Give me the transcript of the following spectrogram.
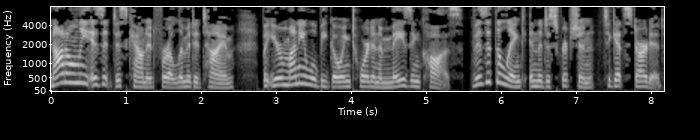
Not only is it discounted for a limited time, but your money will be going toward an amazing cause. Visit the link in the description to get started.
